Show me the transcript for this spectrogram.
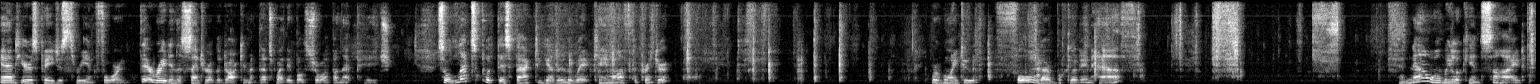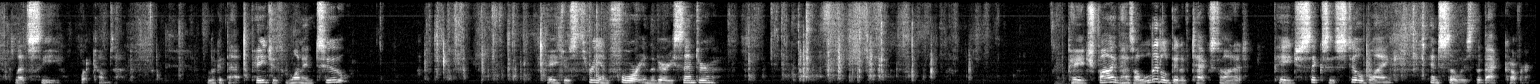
And here's pages three and four. They're right in the center of the document. That's why they both show up on that page. So let's put this back together the way it came off the printer. We're going to fold our booklet in half. And now when we look inside, let's see what comes up. Look at that. Pages 1 and 2 pages 3 and 4 in the very center. Page 5 has a little bit of text on it. Page 6 is still blank, and so is the back cover.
